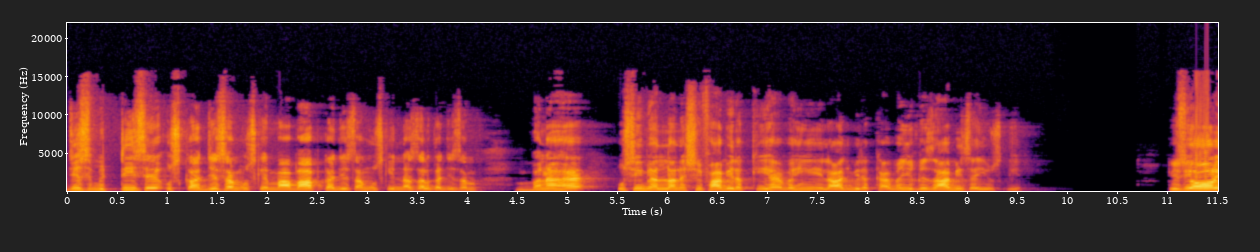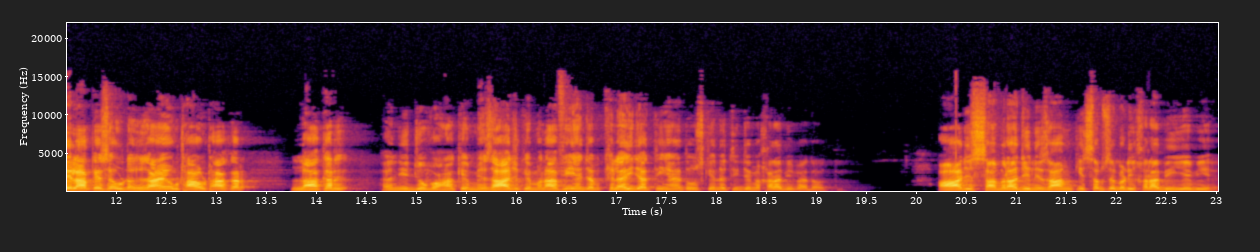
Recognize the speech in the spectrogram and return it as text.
جس مٹی سے اس کا جسم، اس کے ماں باپ کا جسم، اس کی نسل کا جسم بنا ہے، اسی میں اللہ نے شفا بھی رکھی ہے، وہیں علاج بھی رکھا ہے، وہیں غذا بھی صحیح اس کی ہے۔ کسی اور علاقے سے غذائیں اٹھا اٹھا کر لا کر ہاں جی جو وہاں کے مزاج کے منافی ہیں، جب کھلائی جاتی ہیں تو اس کے نتیجے میں خرابی پیدا ہوتی ہے۔ آج اس سامراجی نظام کی سب سے بڑی خرابی یہ بھی ہے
